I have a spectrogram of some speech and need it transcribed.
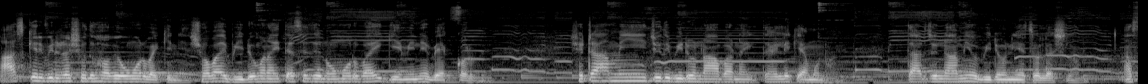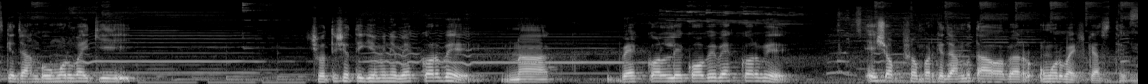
আজকের ভিডিওটা শুধু হবে ওমর ভাইকে নিয়ে। সবাই ভিডিও বানাইতেছে যে ওমর ভাই গেমে নিয়ে ব্যাক করবে। সেটা আমি যদি ভিডিও না বানাই, তাহলে কেমন হয়? তার জন্য আমিও ভিডিও নিয়ে চলে আসলাম। আজকে জানব ওমর ভাই কি সত্যি সত্যি গেমিনে ব্যাক করবে? না ব্যাক করলে কবে ব্যাক করবে? এইসব সম্পর্কে জানব, তাও আবার ওমর ভাইয়ের কাছ থেকে।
